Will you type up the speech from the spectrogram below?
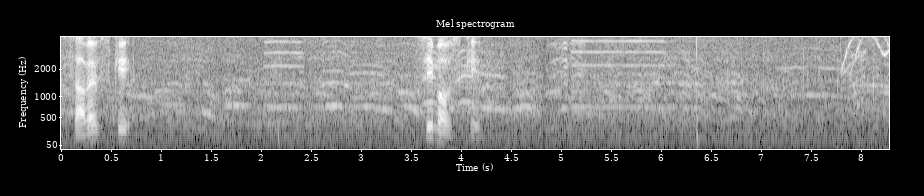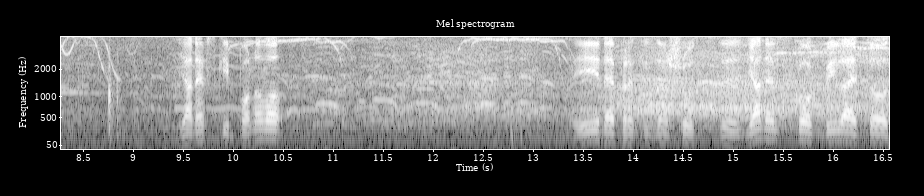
Savevski. Simovski. Janevski ponovo. I neprecizan šut Janevskog. Bila je to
